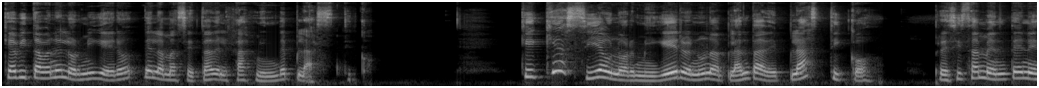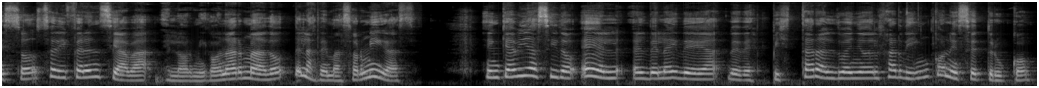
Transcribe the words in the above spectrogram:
que habitaban el hormiguero de la maceta del jazmín de plástico. ¿Que qué hacía un hormiguero en una planta de plástico? Precisamente en eso se diferenciaba el hormigón armado de las demás hormigas en que había sido él el de la idea de despistar al dueño del jardín con ese truco.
